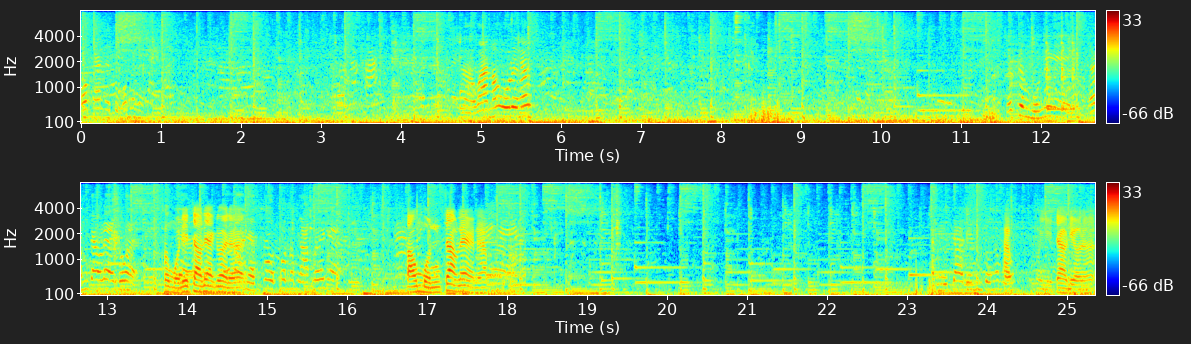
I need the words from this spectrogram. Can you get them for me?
พร้อมกันเนี่ยสุกพร้อมกันเนี่ยอ่าวานน้องโอเลยครับแล้วเครื่องหมุนนี่ทำเจ้าแรกด้วยเครื่องหมุนนี่เจ้าแรกด้วยนะเนี่ยโคตรต้นตำรับเลยเนี่ยเตาหมุนเจ้าแรกนะครับ มีอยู่เจ้าเดียวตรงๆคครัรับบมีอยู่เจ้าเดียวนะฮะ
